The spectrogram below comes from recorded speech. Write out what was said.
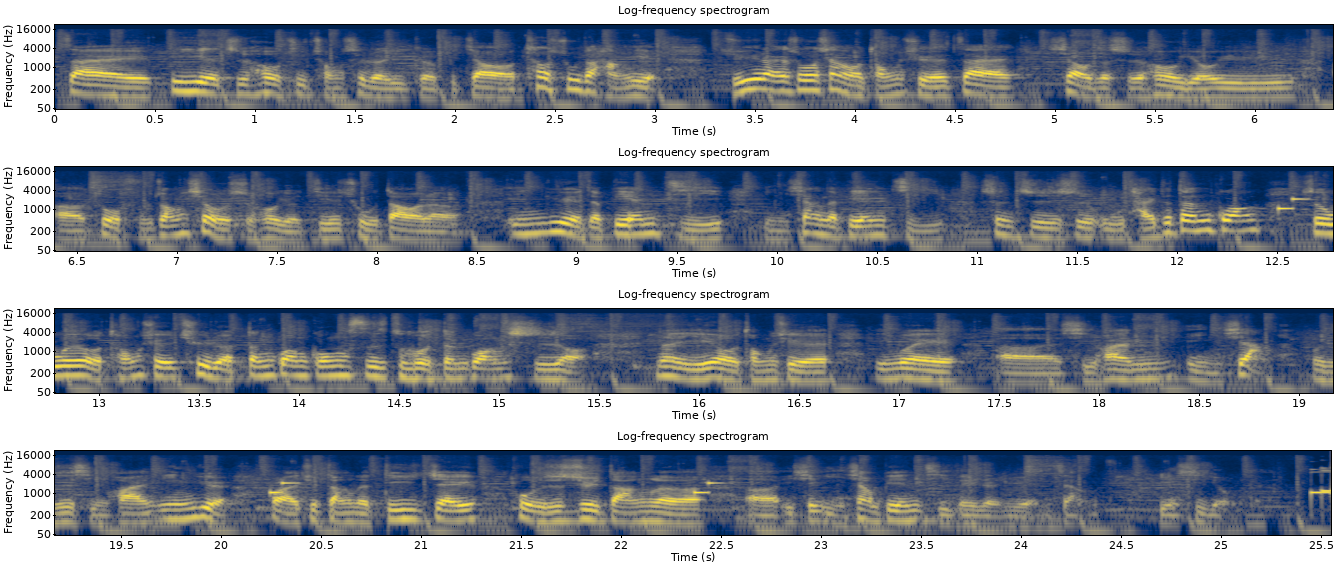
在毕业之后去从事了一个比较特殊的行业。举例来说，像有同学在校的时候，由于呃做服装秀的时候有接触到了音乐的编辑、影像的编辑，甚至是舞台的灯光，所以我有同学去了灯光公司做灯光师哦。那也有同学因为呃喜欢影像或者是喜欢音乐，后来去当了 DJ，或者是去当了呃一些影像编辑的人员，这样也是有的。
